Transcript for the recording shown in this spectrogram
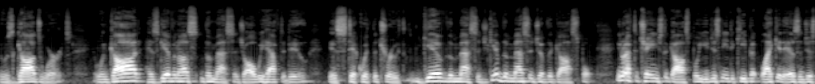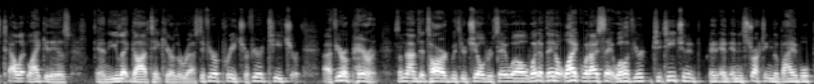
it was God's words. And when God has given us the message, all we have to do is stick with the truth. Give the message, give the message of the gospel. You don't have to change the gospel. You just need to keep it like it is and just tell it like it is, and you let God take care of the rest. If you're a preacher, if you're a teacher, uh, if you're a parent, sometimes it's hard with your children. Say, well, what if they don't like what I say? Well, if you're t- teaching and, and, and instructing the Bible,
